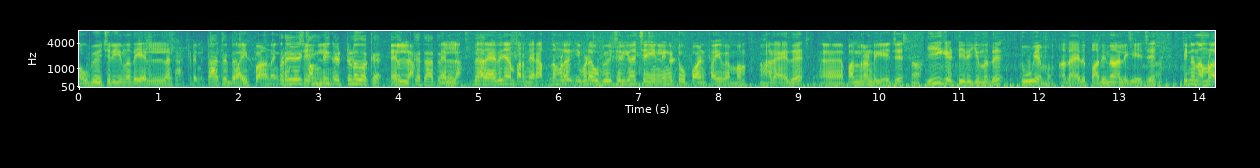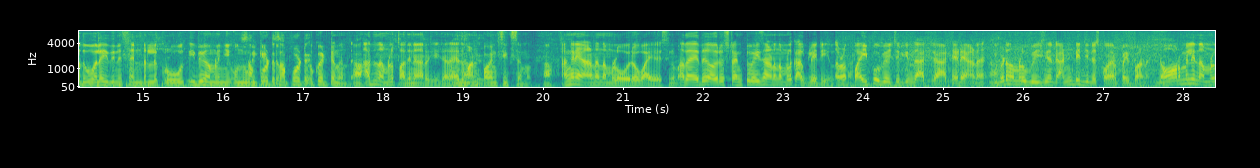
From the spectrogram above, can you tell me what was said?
ഉപയോഗിച്ചിരിക്കുന്നത് എല്ലാം ടാറ്റയുടെ ടാറ്റന്റെ. പൈപ്പ് ഇവിടെ ആണെങ്കിലും ഈ കമ്പി കെട്ടണതൊക്കെ. എല്ലാം അതായത് ഞാൻ പറഞ്ഞുതരാം. നമ്മൾ ഇവിടെ ഉപയോഗിച്ചിരിക്കുന്ന chain link two point five M M അതായത് പന്ത്രണ്ട് പന്ത്രണ്ട് ഗേജ് ഈ കെട്ടിയിരിക്കുന്നത് ടു എം എം അതായത് പതിനാല് ഗേജ് പിന്നെ നമ്മൾ അതുപോലെ ഇതിന് സെന്ററിൽ ക്രോസ് ഇത് നമ്മൾ ഇനി ഒന്നുകൂടി സപ്പോർട്ട്. കെട്ടുന്നുണ്ട്. അത് നമ്മൾ പതിനാറ് ഗേജ് അതായത് one point six M M അങ്ങനെയാണ് നമ്മൾ ഓരോ വയേഴ്സിനും അതായത് ഒരു സ്ട്രെങ്ത് വൈസ് ആണ് നമ്മൾ കാൽക്കുലേറ്റ് ചെയ്യുന്നത്. നമ്മൾ പൈപ്പ് ഉപയോഗിച്ചിരിക്കുന്നത് ടാറ്റ- ടാറ്റയുടെ ആണ് ഇവിടെ നമ്മൾ ഉപയോഗിക്കുന്നത് രണ്ട് ഇഞ്ചിന്റെ സ്ക്വയർ പൈപ്പാണ് നോർമലി നമ്മൾ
